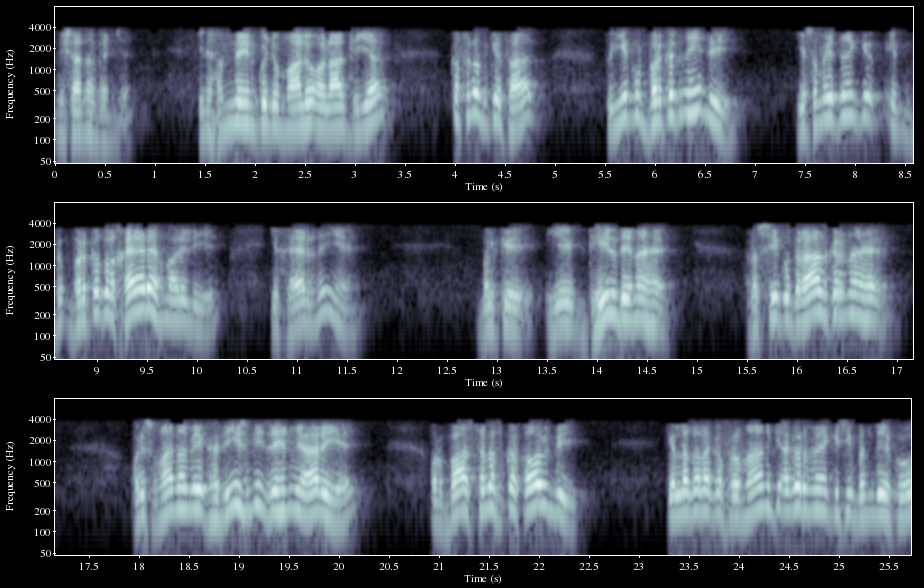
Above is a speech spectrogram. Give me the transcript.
نشانہ بن جائے۔ یعنی ہم نے ان کو جو مال و اولاد دیا کثرت کے ساتھ، تو یہ کوئی برکت نہیں دی۔ یہ سمجھتے ہیں کہ ایک برکت اور خیر ہے ہمارے لیے۔ یہ خیر نہیں ہے، بلکہ یہ ایک ڈھیل دینا ہے، رسی کو دراز کرنا ہے۔ اور اس معنی میں ایک حدیث بھی ذہن میں آ رہی ہے، اور بعض سلف کا قول بھی کہ اللہ تعالیٰ کا فرمان کہ اگر میں کسی بندے کو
